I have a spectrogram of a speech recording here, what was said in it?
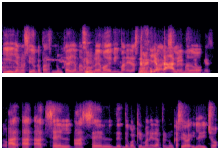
y ella no ha sido capaz nunca de llamarlo. Lo he llamado de mil maneras, No Axel, lo he llamado ¿no? Que eso- a- a- Axel, Axel, de, de cualquier manera, pero nunca ha sido. Y le he dicho,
